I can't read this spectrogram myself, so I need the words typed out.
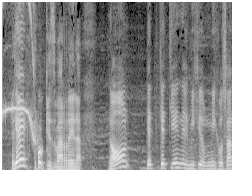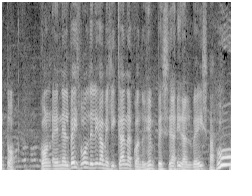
¿Qué? Toques Barrera. No, ¿qué, qué tienes, mi hijo, mi hijo santo? Con, en el béisbol de Liga Mexicana, cuando yo empecé a ir al béis, Ah, uh,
